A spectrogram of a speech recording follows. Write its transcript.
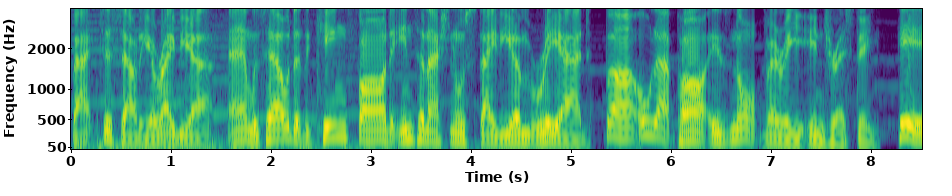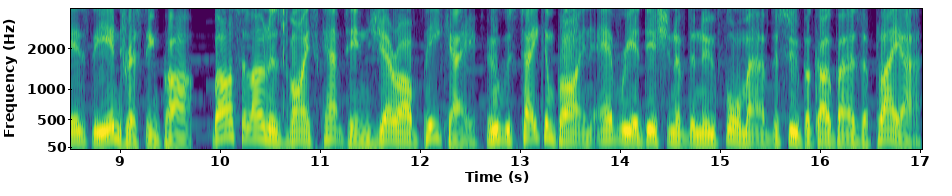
back to Saudi Arabia and was held at the King Fahd International Stadium, Riyadh. But all that part is not very interesting. Here's the interesting part. Barcelona's vice captain Gerard Piqué, who was taken part in every edition of the new format of the Supercopa as a player,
